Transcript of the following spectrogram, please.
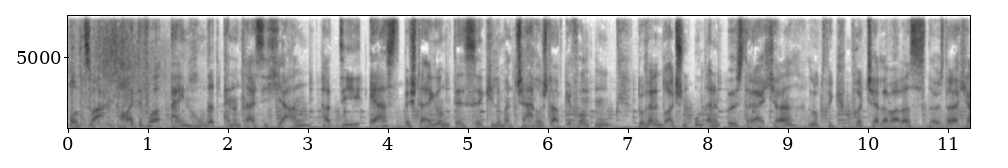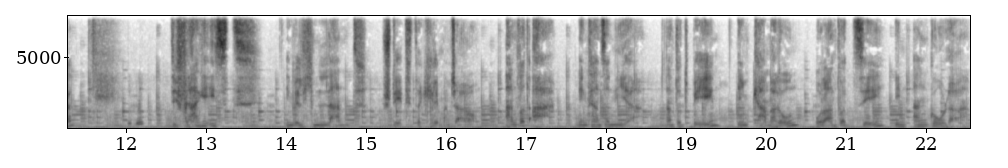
Und zwar, heute vor 131 Jahren hat die Erstbesteigung des Kilimanjaro stattgefunden durch einen Deutschen und einen Österreicher. Ludwig Purceller war das, der Österreicher. Mhm. Die Frage ist, in welchem Land steht der Kilimanjaro? Antwort A, in Tansania. Antwort B, in Kamerun. Oder Antwort C, in Angola.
